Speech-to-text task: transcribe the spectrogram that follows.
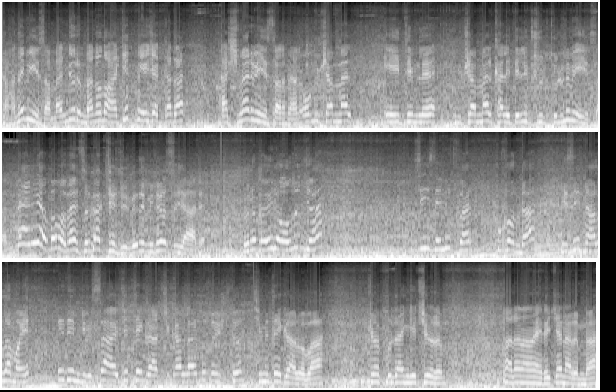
Şahane bir insan. Ben diyorum ben onu hak etmeyecek kadar kaşmer bir insanım yani. O mükemmel eğitimli mükemmel kaliteli kültürlü bir insan. Ben ya baba ben sokak çocuğu beni biliyorsun yani. Durum öyle olunca siz de lütfen bu konuda bizi darlamayın. Dediğim gibi sadece tekrar çıkarlarımız uyuştu. Şimdi tekrar baba köprüden geçiyorum. Paraná Nehri kenarımda.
